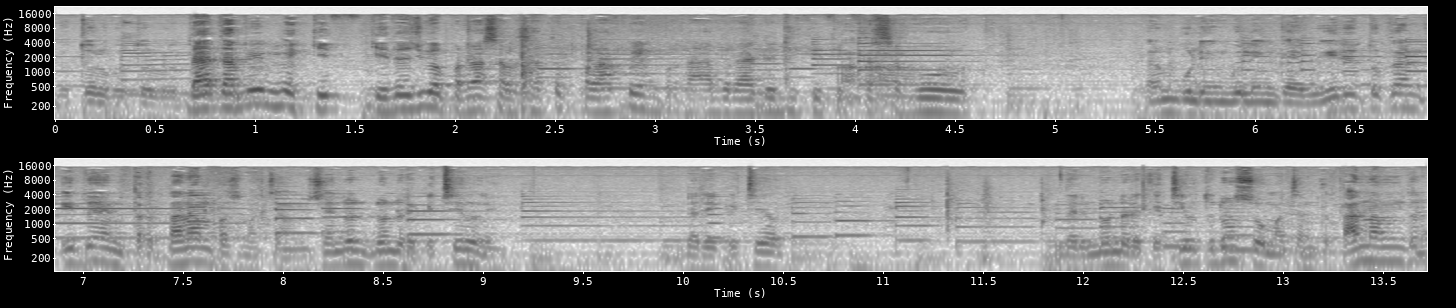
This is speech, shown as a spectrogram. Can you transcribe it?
Betul, betul, betul. dan tapi ki- kita juga pernah salah satu pelaku yang pernah berada di titik Ah. tersebut. Kan bullying-bullying kayak begitu tuh kan itu yang tertanam pas macam. Misalnya don, don dari kecil nih. Dari kecil. Dari don dari kecil tuh don so macam tertanam tuh.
